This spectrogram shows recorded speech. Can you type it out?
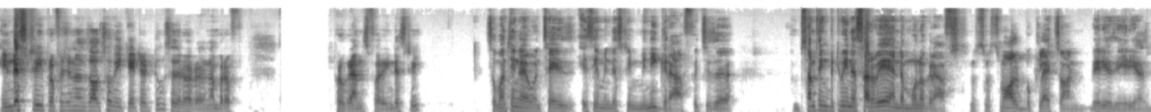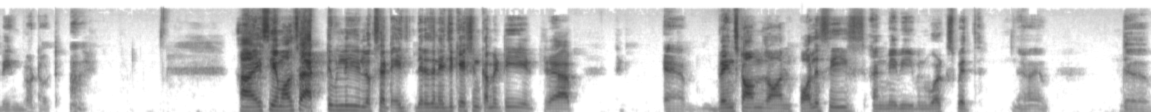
industry professionals also we cater to. So, there are a number of programs for industry. So, one thing I to say is ACM industry mini graph, which is a something between a survey and a monograph, some small booklets on various areas being brought out. Uh, ACM also actively looks at, there is an education committee, it uh, uh, brainstorms on policies and maybe even works with uh, the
